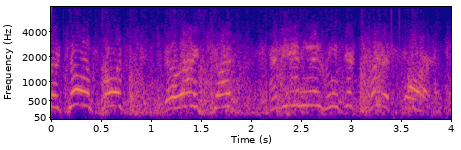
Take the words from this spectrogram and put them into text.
your chance, Butch. Your right shot, and the Indians will get credit for it.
